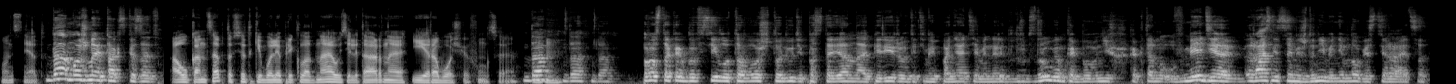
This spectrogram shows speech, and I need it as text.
он снят. Да, можно и так сказать. А у концепта все-таки более прикладная, утилитарная и рабочая функция. Да, угу. да, да. Просто как бы в силу того, что люди постоянно оперируют этими понятиями наряду друг с другом, как бы у них как-то, ну, в медиа разница между ними немного стирается.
